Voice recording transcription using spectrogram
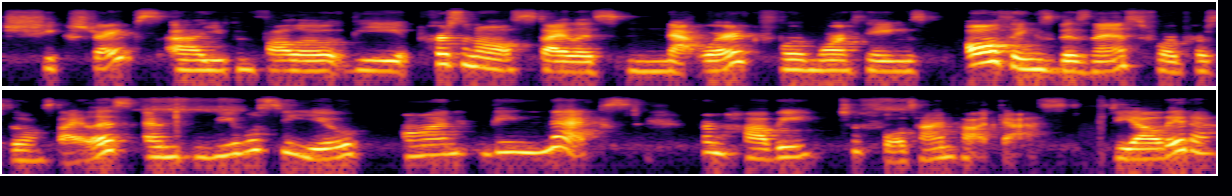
Chic Stripes. Uh, you can follow the Personal Stylist Network for more things, all things business for personal stylists. And we will see you on the next From Hobby to Full Time podcast. See y'all later.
